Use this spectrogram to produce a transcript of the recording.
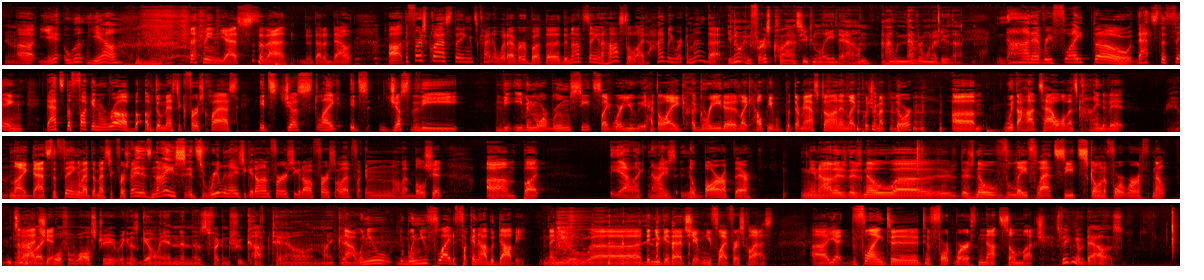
You know. Uh, yeah. Well, yeah. I mean, yes to that, without a doubt. Uh, the first class thing, it's kind of whatever, but the the not staying in a hostel, I'd highly recommend that. you know, in first class you can lay down, and I would never want to do that. Not every flight, though. That's the thing. That's the fucking rub of domestic first class. It's just like it's just the the even more room seats, like where you have to like agree to like help people put their masks on and like push them out the door um, with a hot towel. That's kind of it. Really? Like that's the thing about domestic first class. And it's nice. It's really nice. You get on first, you get off first, all that fucking all that bullshit. Um, but yeah, like nice. No bar up there. You know, there's there's no uh, there's, no lay flat seats going to Fort Worth. Nope, It's none of not that like shit. Wolf of Wall Street where you can just go in and there's fucking fruit cocktail and like. Nah, uh, when you when you fly to fucking Abu Dhabi, then you uh, then you get that shit when you fly first class. Uh, yeah, flying to, to Fort Worth, not so much. Speaking of Dallas,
